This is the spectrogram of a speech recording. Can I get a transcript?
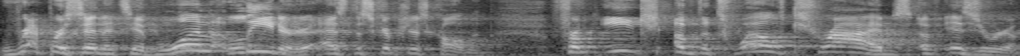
representative, one leader, as the scriptures call them, from each of the 12 tribes of Israel,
